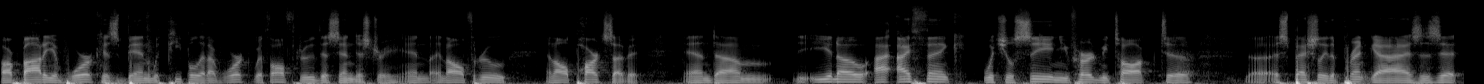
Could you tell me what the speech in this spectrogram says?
our body of work has been with people that I've worked with all through this industry and, and all through and all parts of it. And, um, you know, I, I think what you'll see, and you've heard me talk to uh, especially the print guys, is that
